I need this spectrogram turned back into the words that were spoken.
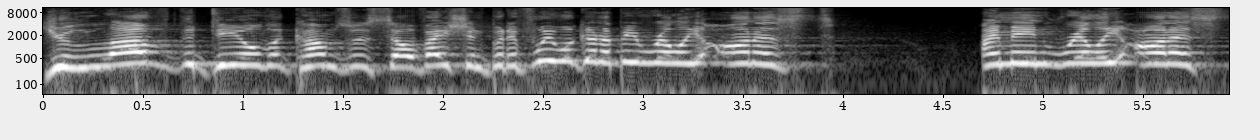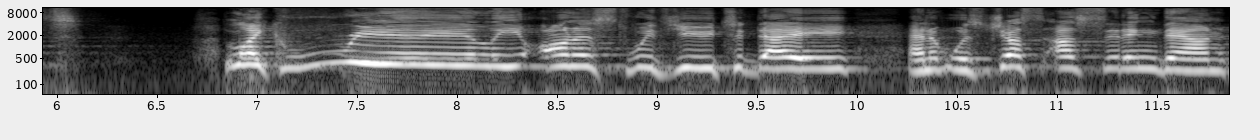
You love the deal that comes with salvation, but if we were going to be really honest, I mean, really honest, like really honest with you today, and it was just us sitting down,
